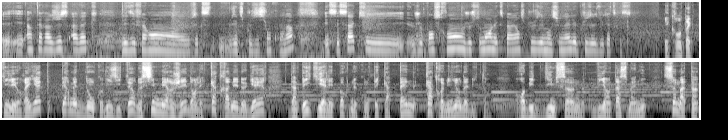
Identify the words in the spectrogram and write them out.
et, interagissent avec les différentes euh, expositions qu'on a. Et c'est ça qui, je pense, rend justement l'expérience plus émotionnelle et plus éducatrice. Écrans tactiles et oreillettes permettent donc aux visiteurs de s'immerger dans les quatre années de guerre d'un pays qui à l'époque ne comptait qu'à peine 4 millions d'habitants. Robin Gimson vit en Tasmanie. Ce matin,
